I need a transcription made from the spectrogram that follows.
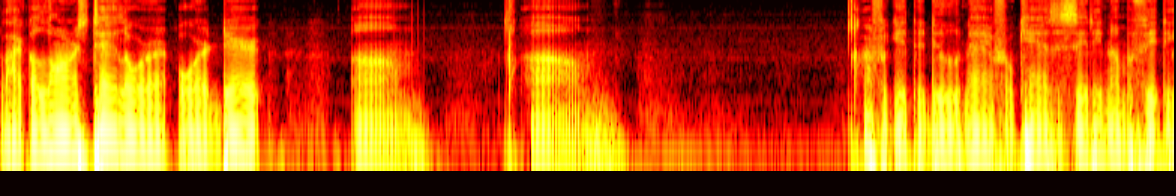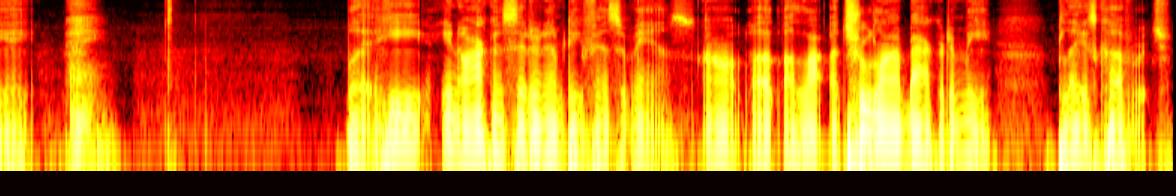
like a Lawrence Taylor or, or Derrick. Um, um, I forget the dude name from Kansas City, number fifty-eight. Dang. But he, you know, I consider them defensive ends. A, a, lot, a true linebacker to me plays coverage.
